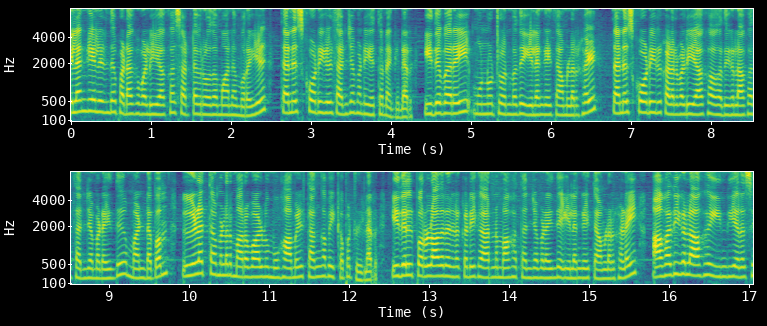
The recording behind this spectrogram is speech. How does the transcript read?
இலங்கையிலிருந்து படகு வழியாக சட்டவிரோதமான முறையில் தனுஷ்கோடியில் தஞ்சமடைய தொடங்கினர். இதுவரை முன்னூற்று ஒன்பது இலங்கை தமிழர்கள் தனுஷ்கோடியில் கடல் வழியாக அகதிகளாக தஞ்சமடை தஞ்சமடைந்து மண்டபம் ஈழத்தமிழர் மறுவாழ்வு முகாமில் தங்க வைக்கப்பட்டுள்ளனர். இதில் பொருளாதார நெருக்கடி காரணமாக தஞ்சமடைந்த இலங்கை தமிழர்களை அகதிகளாக இந்திய அரசு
